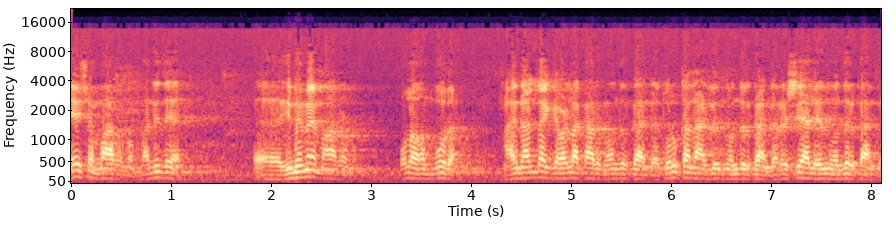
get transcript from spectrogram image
தேசம் மாறணும் மனித இனமே மாறணும் உலகம் பூரா. அதனால தான் இங்கே வெள்ளக்காரங்க வந்திருக்காங்க துருக்க நாட்டிலேருந்து வந்திருக்காங்க ரஷ்யாலேருந்து வந்திருக்காங்க.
